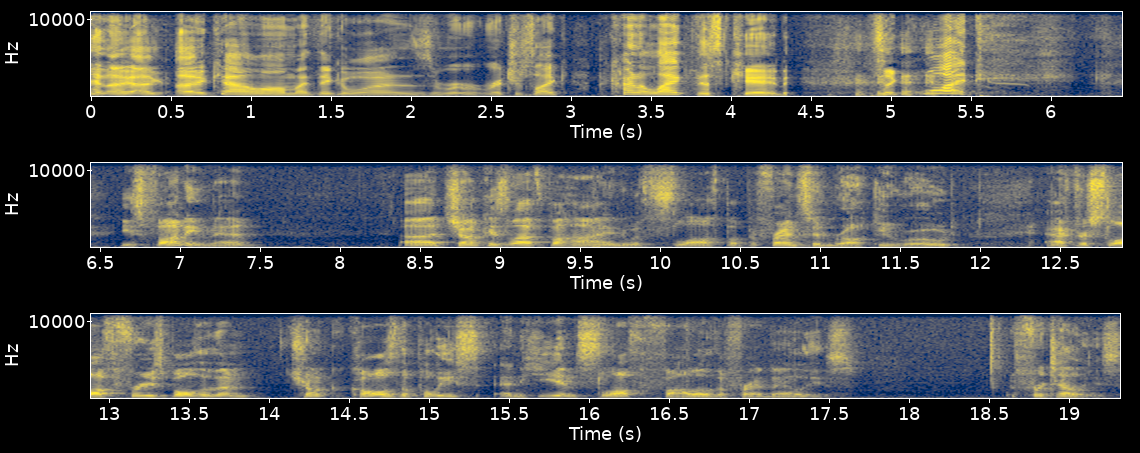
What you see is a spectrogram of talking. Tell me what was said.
and I I, I count um I think it was R- Richard's like I kind of like this kid. It's like what? He's funny, man. Uh, Chunk is left behind with Sloth, but befriends him. Rocky Road. After Sloth frees both of them, Chunk calls the police, and he and Sloth follow the Fratellis. Fratellis.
